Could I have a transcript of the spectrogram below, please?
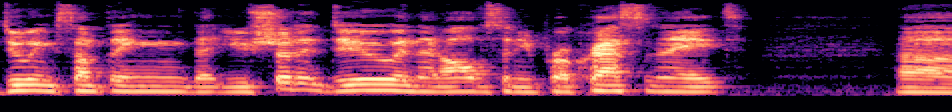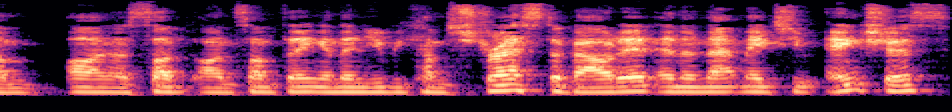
doing something that you shouldn't do, and then all of a sudden you procrastinate um, on a sub on something, and then you become stressed about it, and then that makes you anxious.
